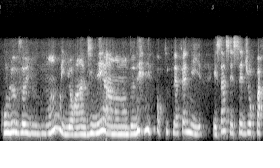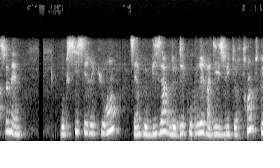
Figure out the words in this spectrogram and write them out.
Qu'on le veuille ou non, il y aura un dîner à un moment donné pour toute la famille. Et ça, c'est 7 jours par semaine. Donc, si c'est récurrent, c'est un peu bizarre de découvrir à 18h30 que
